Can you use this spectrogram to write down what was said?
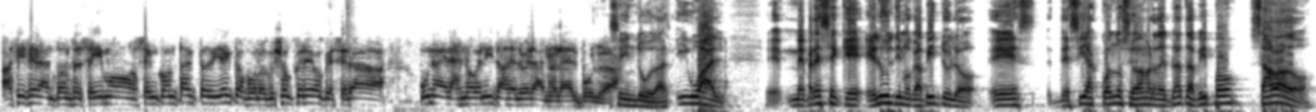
Así será, entonces seguimos en contacto directo por lo que yo creo que será una de las novelitas del verano, la del Pulga. Sin dudas. Igual, eh, me parece que el último capítulo es, decías, ¿cuándo se va a Mar del Plata, Pipo? ¿Sábado?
